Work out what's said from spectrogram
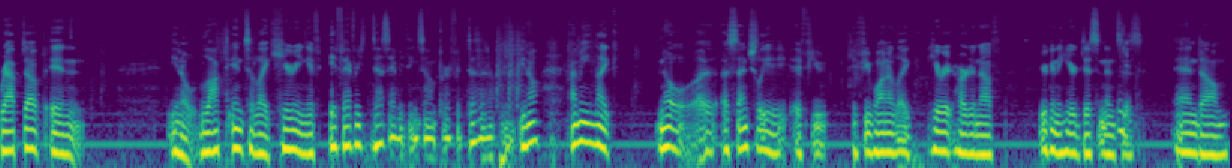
wrapped up in, you know, locked into like hearing if if every does everything sound perfect? Does it? You know, I mean like, no. Uh, essentially, if you if you want to like hear it hard enough, you're gonna hear dissonances, and um,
